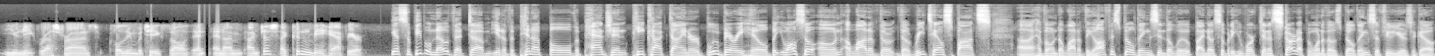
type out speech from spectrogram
unique restaurants clothing boutiques and all and, and I'm I'm just I couldn't be happier yeah, so people know that um, you know the Pinup Bowl, the Pageant, Peacock Diner, Blueberry Hill, but you also own a lot of the the retail spots. Uh, have owned a lot of the office buildings in the Loop. I know somebody who worked in a startup in one of those buildings a few years ago.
